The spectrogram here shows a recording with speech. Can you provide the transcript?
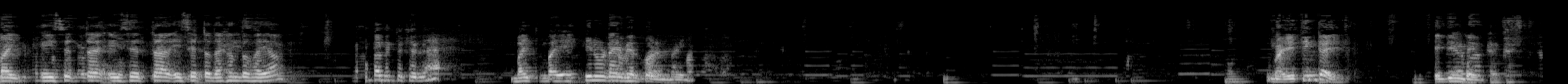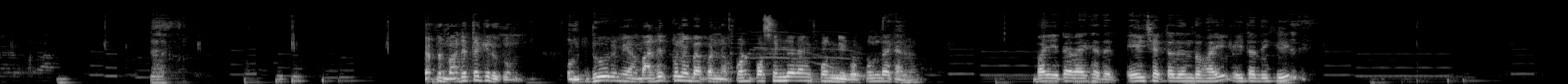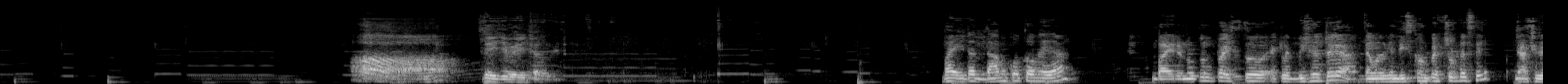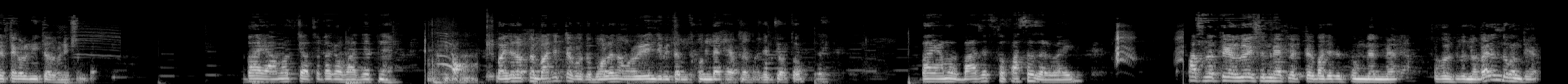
ভাই এই সেটটা এই সেটটা এই সেটটা দেখান তো ভাইয়া। কোনটা দেখতে চাইলেন ভাই ভাই এই তিনোটাই বের করেন ভাই। ভাই এই তিনটাই? এই তিনটাই। আপনার বাজেটটা কীরকম? দূর মিয়া বাজেট কোনো ব্যাপার না। ফোন পছন্দের আমি ফোন নিবো ফোন দেখেন। ভাই এটা রেখে দেন। এই সেটটা দেন তো ভাই এইটা দেখি। এই যে ভাই ভাই এটার দাম কত ভাইয়া? ভাই এটা নতুন প্রাইস তো এক লাখ বিশ হাজার টাকা। তো আমাদের ডিসকাউন্ট প্রাইস চলতেছে। আশি হাজার টাকা করে নিতে পারবেন এই ফোনটা ভাই আমার তো এত টাকা বাজেট নেই। ভাই তাহলে আপনার বাজেটটা কত? বলেন আমার ওই রেঞ্জের ভিতরে আমি ফোন দেখে আপনার বাজেট যত। ভাই আমার বাজেট তো পাঁচ হাজার ভাই। পাঁচ হাজার টাকা লয়েছেন এক লাখ টাকার বাজেটের ফোন দেন না। সকল না বাইরেন দোকান থেকে।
